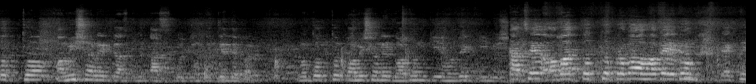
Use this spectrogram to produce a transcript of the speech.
তথ্য কমিশনের কাছ পর্যন্ত যেতে পারে। এবং তথ্য কমিশনের গঠন কি হবে, কি বিষয়? কাছে অবাধ তথ্য প্রবাহ হবে এবং একটি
